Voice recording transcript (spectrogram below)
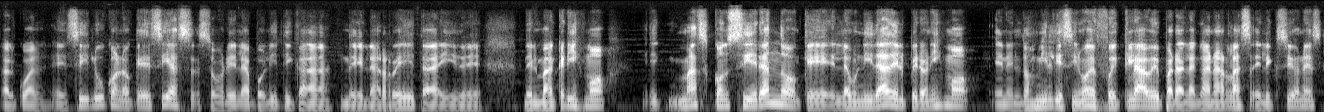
Tal cual. Eh, sí, Lu, con lo que decías sobre la política de la reta y de, del macrismo, eh, más considerando que la unidad del peronismo en el 2019 fue clave para ganar las elecciones.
